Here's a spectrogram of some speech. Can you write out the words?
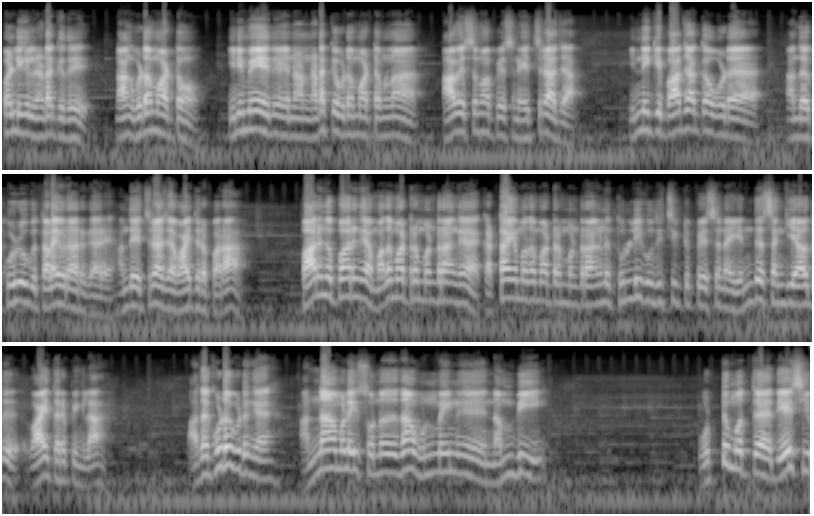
பள்ளிகள் நடக்குது. நாங்கள் விடமாட்டோம். இனிமே இது நான் நடக்க விட மாட்டோம்லாம் ஆவேசமாக பேசின ஹெச் ராஜா. இன்னைக்கு பாஜகவோட அந்த குழுவுக்கு தலைவராக இருக்காரு. அந்த ஹெச் ராஜா வாய் திறப்பாரா? பாருங்க பாருங்க மதமாற்றம் பண்றாங்க கட்டாய மதமாற்றம் பண்றாங்கன்னு துள்ளி குதிச்சுக்கிட்டு பேசின எந்த சங்கியாவது வாய் திறப்பீங்களா? அதை கூட விடுங்க. அண்ணாமலை சொன்னது தான் உண்மைன்னு நம்பி ஒட்டுமொத்த தேசிய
